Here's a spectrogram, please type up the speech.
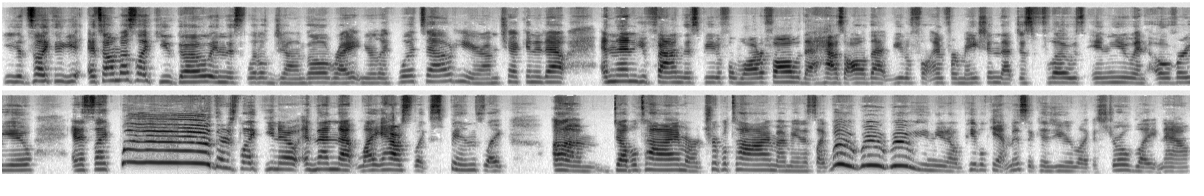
it's like it's almost like you go in this little jungle, right? And you're like, "What's out here? I'm checking it out." And then you find this beautiful waterfall that has all that beautiful information that just flows in you and over you, and it's like, "Woo!" There's like you know, and then that lighthouse like spins like um double time or triple time. I mean it's like woo woo woo and you know people can't miss it because you're like a strobe light now.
